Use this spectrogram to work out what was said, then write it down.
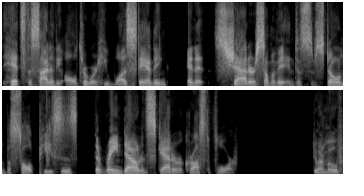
hits the side of the altar where he was standing, and it shatters some of it into some stone basalt pieces that rain down and scatter across the floor. Do you want to move?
